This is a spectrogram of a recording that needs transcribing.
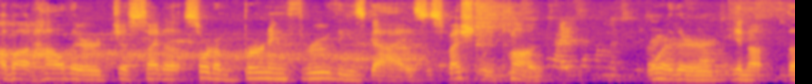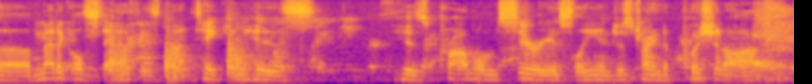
about how they're just sort of sort of burning through these guys, especially Punk, where they're you know the medical staff is not taking his his problems seriously and just trying to push it off.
